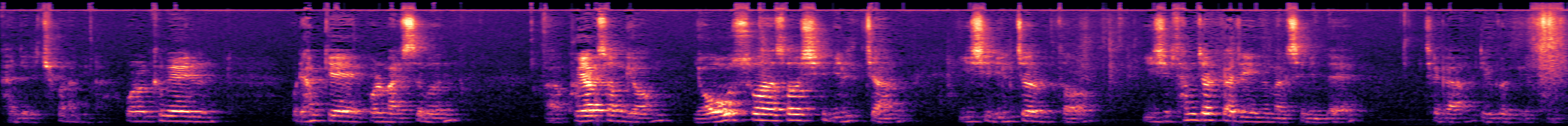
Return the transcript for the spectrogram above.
간절히 축원합니다. 오늘 금요일 우리 함께 볼 말씀은 아, 구약 성경 여호수아서 11장 21절부터 23절까지 있는 말씀인데 제가 읽어드리겠습니다.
